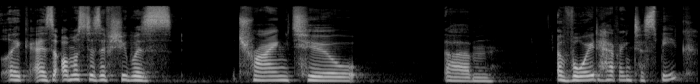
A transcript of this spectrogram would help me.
like as almost as if she was trying to um, avoid having to speak.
